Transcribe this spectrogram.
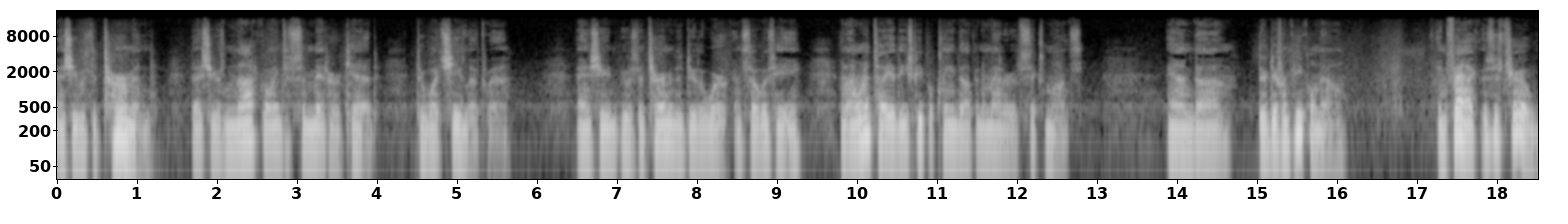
And she was determined that she was not going to submit her kid to what she lived with. And she was determined to do the work, and so was he. And I want to tell you, these people cleaned up in a matter of six months. And uh, they're different people now. In fact, this is true.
